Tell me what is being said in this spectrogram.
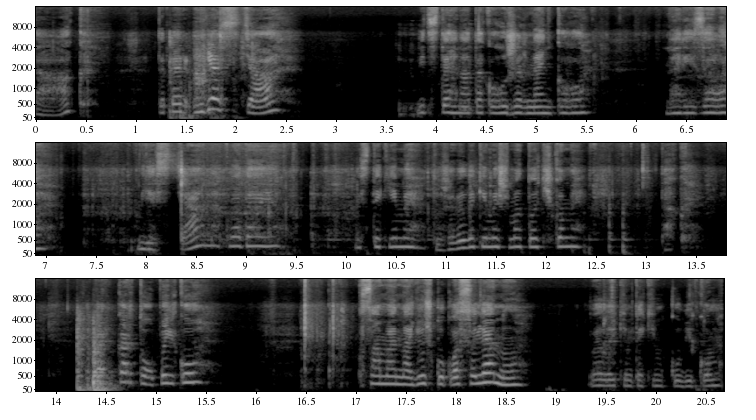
Так. Тепер м'ястя від стегна такого жирненького нарізала. М'ястя накладаю ось такими дуже великими шматочками. Так. Тепер картопельку. Саме на юшку квасоляну великим таким кубиком.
